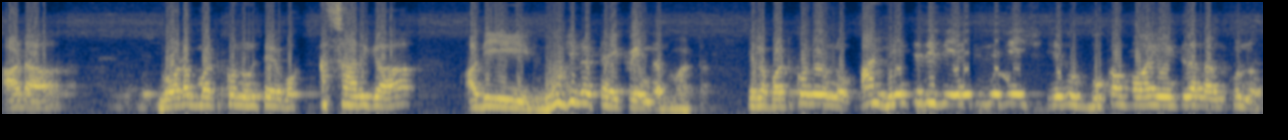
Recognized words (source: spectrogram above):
ఆడ గోడ పట్టుకొని ఉంటే ఒక్కసారిగా అది ఊగినట్టు అయిపోయింది అనమాట ఇట్లా పట్టుకొని ఉన్నాం ఆ ఏంటిది ఇది? ఏంటిది ఇది? ఏదో భూకంపం ఏంటిది అని అనుకున్నాం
